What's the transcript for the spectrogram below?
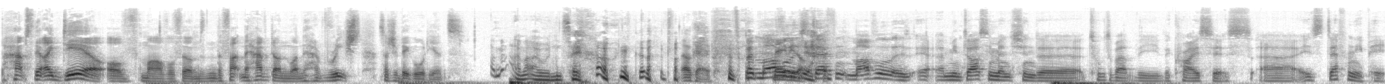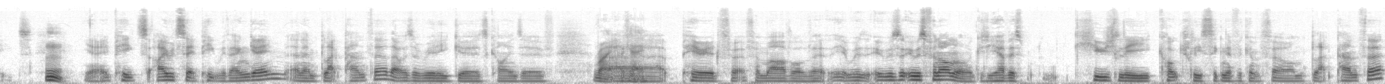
perhaps the idea of Marvel films and the fact they have done one, they have reached such a big audience. I, I wouldn't say that. I wouldn't go that far. Okay. But Marvel Maybe is not. definitely Marvel is. I mean, Darcy mentioned uh, talked about the the crisis. Uh, it's definitely peaked. You know, it peaked. I would say it peaked with Endgame, and then Black Panther. That was a really good kind of Right, okay. uh, period for for Marvel. That it was it was it was phenomenal because you have this hugely culturally significant film, Black Panther,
